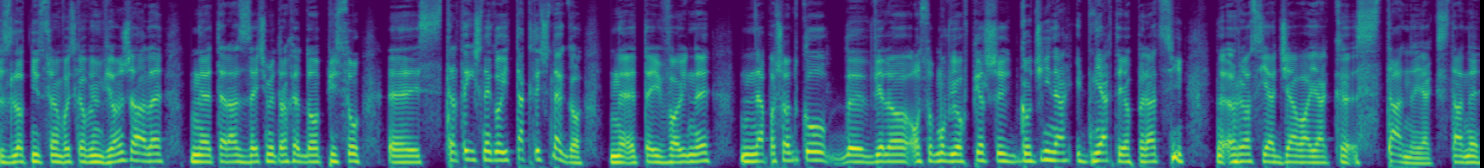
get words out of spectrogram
z lotnictwem wojskowym wiąże, ale e, teraz zejdźmy trochę do opisu e, strategicznego i taktycznego e, tej wojny. Na początku wiele osób mówiło w pierwszych godzinach i dniach tej operacji Rosja działa jak Stany, jak Stany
